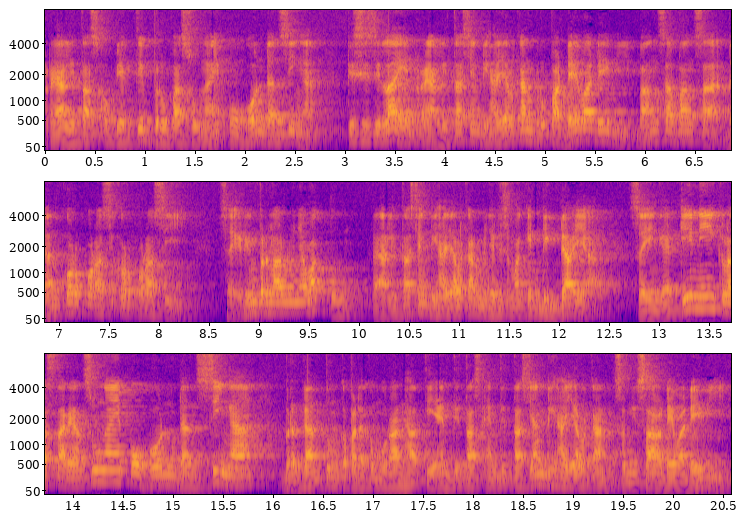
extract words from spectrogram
realitas objektif berupa sungai, pohon, dan singa. Di sisi lain, realitas yang dihayalkan berupa dewa-dewi, bangsa-bangsa, dan korporasi-korporasi. Seiring berlalunya waktu, realitas yang dihayalkan menjadi semakin digdaya, sehingga kini kelestarian sungai, pohon, dan singa bergantung kepada kemurahan hati entitas-entitas yang dihayalkan, semisal dewa-dewi,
